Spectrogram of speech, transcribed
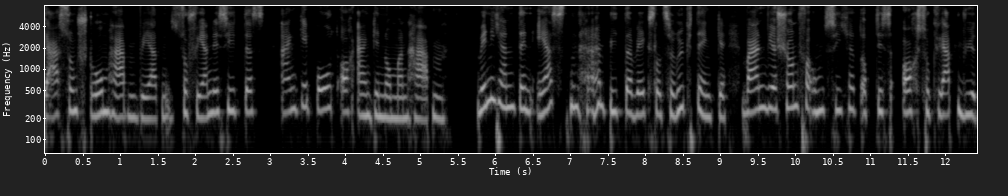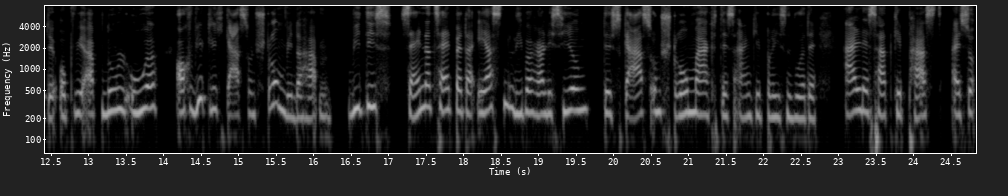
Gas und Strom haben werden, sofern sie das Angebot auch angenommen haben. Wenn ich an den ersten Anbieterwechsel zurückdenke, waren wir schon verunsichert, ob das auch so klappen würde, ob wir ab 0 Uhr auch wirklich Gas und Strom wieder haben. Wie dies seinerzeit bei der ersten Liberalisierung des Gas- und Strommarktes angepriesen wurde. Alles hat gepasst, also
